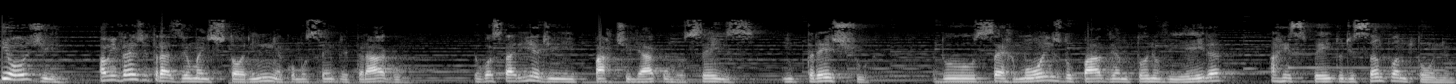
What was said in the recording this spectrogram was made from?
E hoje ao invés de trazer uma historinha, como sempre trago, eu gostaria de partilhar com vocês um trecho dos sermões do Padre Antônio Vieira a respeito de Santo Antônio,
